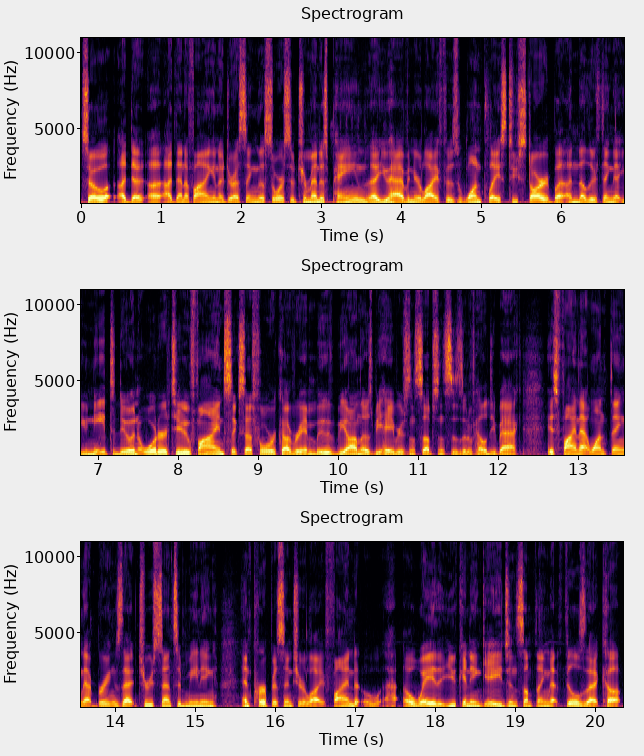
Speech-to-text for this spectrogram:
So uh, identifying and addressing the source of tremendous pain that you have in your life is one place to start, but another thing that you need to do in order to find successful recovery and move beyond those behaviors and substances that have held you back is find that one thing that brings that true sense of meaning and purpose into your life. Find a way that you can engage in something that fills that cup.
